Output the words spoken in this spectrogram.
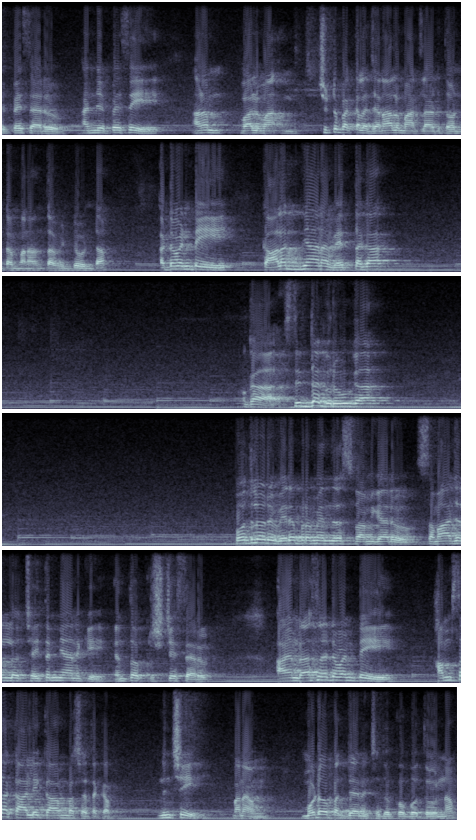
చెప్పేశారు అని చెప్పేసి మనం వాళ్ళు మా చుట్టుపక్కల జనాలు మాట్లాడుతూ ఉంటాం. మనం అంతా వింటూ ఉంటాం. అటువంటి కాలజ్ఞానవేత్తగా ఒక సిద్ధ గురువుగా పోతులూరి వీరబ్రహ్మేంద్ర స్వామి గారు సమాజంలో చైతన్యానికి ఎంతో కృషి చేశారు. ఆయన రాసినటువంటి హంస కాళికాంబ శతకం నుంచి మనం మూడవ పద్యాన్ని చదువుకోబోతూ ఉన్నాం.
